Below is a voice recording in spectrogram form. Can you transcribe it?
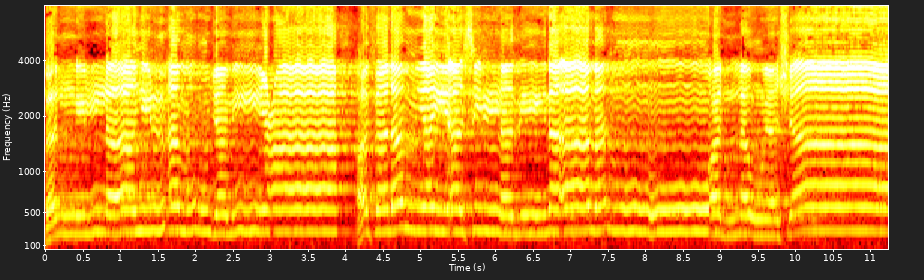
بل لله الأمر جميعا أفلم ييأس الذين آمنوا أن لو يشاء.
